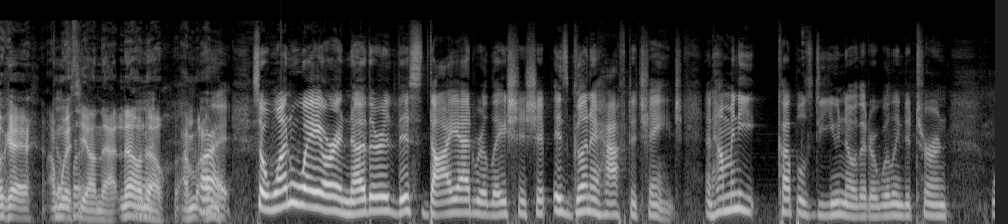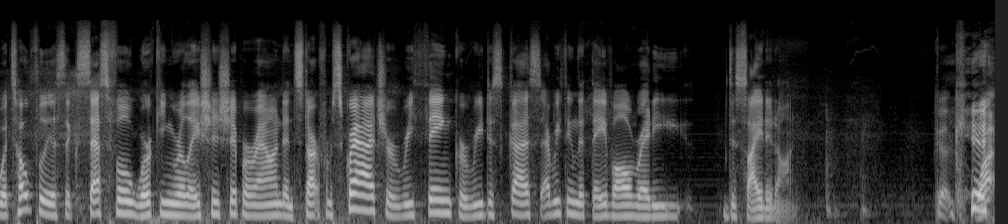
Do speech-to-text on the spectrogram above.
Okay, I'm Go with you it. on that. No, no. I'm, All right. So one way or another, this dyad relationship is going to have to change. And how many couples do you know that are willing to turn what's hopefully a successful working relationship around and start from scratch or rethink or rediscuss everything that they've already decided on? Wha-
